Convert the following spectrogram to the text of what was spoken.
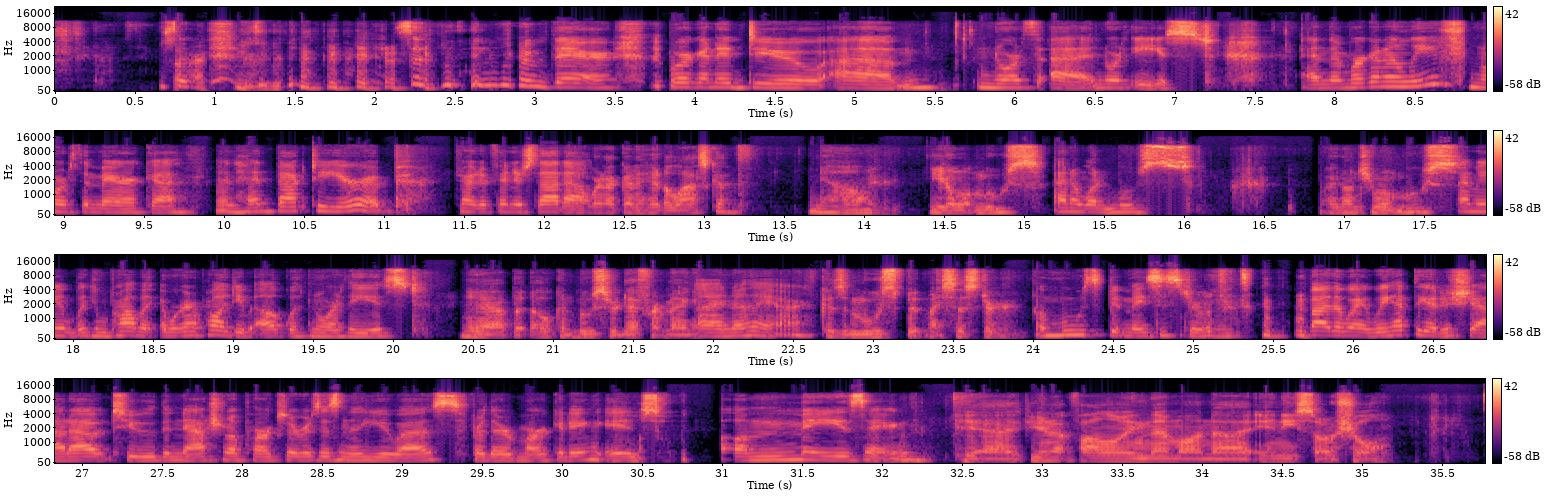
sorry so then from there we're gonna do um, north uh, northeast and then we're gonna leave north america and head back to europe try to finish that Oh, out we're not going to hit Alaska? no You don't want moose? i don't want moose Why don't you want moose? i mean we can probably we're gonna probably do elk with northeast Yeah, but elk and moose are different, Megan. i know they are Because a moose bit my sister. a moose bit my sister by the way we have to get a shout out to the national park services in the us for their marketing is amazing Yeah, if you're not following them on uh, any social,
